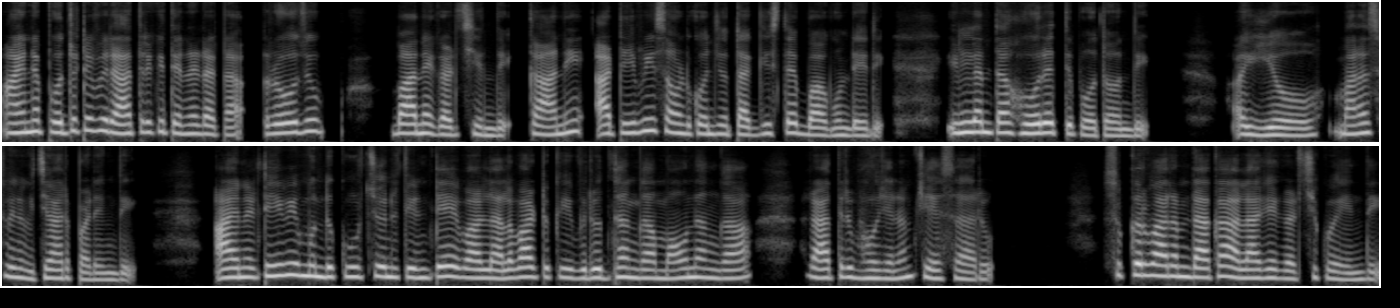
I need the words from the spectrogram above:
ఆయన పొద్దుటివి రాత్రికి తినడట. రోజూ బానే గడిచింది. కానీ ఆ టీవీ సౌండ్ కొంచెం తగ్గిస్తే బాగుండేది. ఇల్లంతా హోరెత్తిపోతోంది. అయ్యో! మనస్విని విచారపడింది. ఆయన టీవీ ముందు కూర్చుని తింటే వాళ్ళ అలవాటుకి విరుద్ధంగా మౌనంగా రాత్రి భోజనం చేశారు. శుక్రవారం దాకా అలాగే గడిచిపోయింది.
